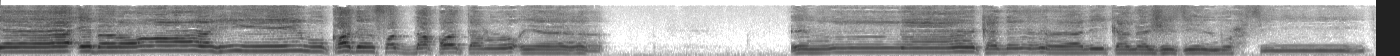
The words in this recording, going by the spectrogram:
يا إبراهيم قد صدقت الرؤيا. إنا كذلك نجزي المحسنين.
